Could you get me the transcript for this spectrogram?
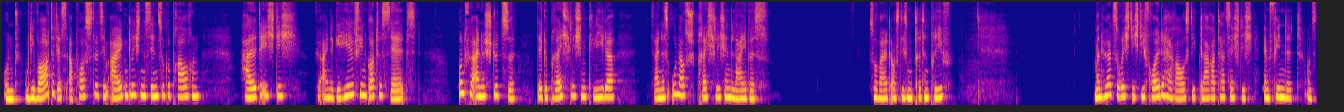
Und um die Worte des Apostels im eigentlichen Sinn zu gebrauchen, halte ich dich für eine Gehilfin Gottes selbst und für eine Stütze der gebrechlichen Glieder seines unaussprechlichen Leibes. Soweit aus diesem dritten Brief. Man hört so richtig die Freude heraus, die Clara tatsächlich empfindet. Und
